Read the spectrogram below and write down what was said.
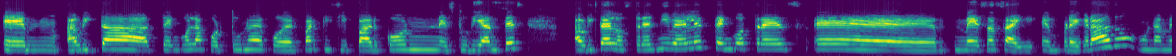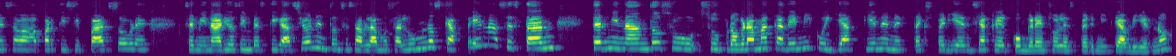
Em, ahorita tengo la fortuna de poder participar con estudiantes ahorita de los tres niveles tengo tres eh, mesas ahí. En pregrado, una mesa va a participar sobre seminarios de investigación, entonces hablamos alumnos que apenas están terminando su, su programa académico y ya tienen esta experiencia que el Congreso les permite abrir, ¿no?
